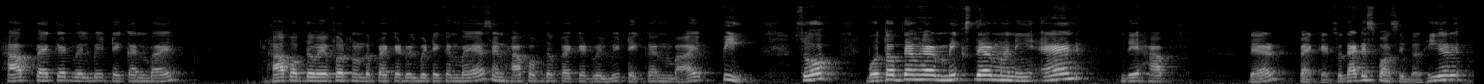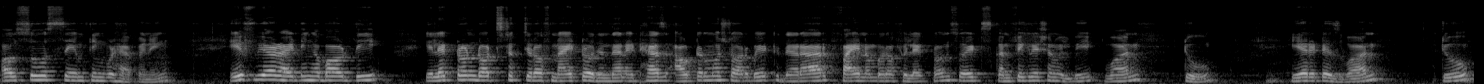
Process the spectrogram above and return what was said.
half packet will be taken by half of the wafer from the packet will be taken by S and half of the packet will be taken by P. So both of them have mixed their money and they have their packet. So that is possible. Here also same thing would happening. If we are writing about the electron dot structure of nitrogen then it has outermost orbit there are five number of electrons so its configuration will be 1 2 here it is 1 2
